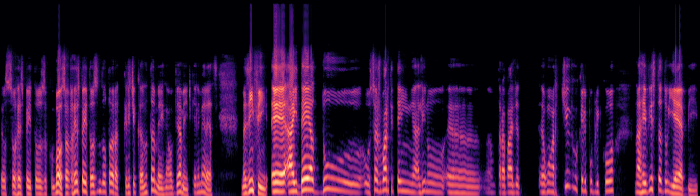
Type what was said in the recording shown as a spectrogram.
eu sou respeitoso com. Bom, sou respeitoso no doutorado, criticando também, né, obviamente, que ele merece. Mas, enfim, é, a ideia do. O Sérgio Buarque tem ali no. É, um trabalho, é um artigo que ele publicou na revista do IEB,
